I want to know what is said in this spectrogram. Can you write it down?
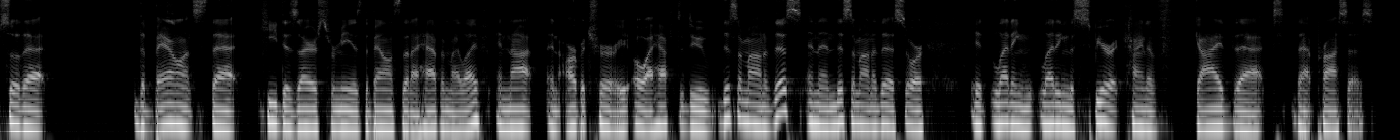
so that the balance that he desires for me is the balance that I have in my life and not an arbitrary, oh, I have to do this amount of this and then this amount of this, or it letting letting the spirit kind of guide that that process.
